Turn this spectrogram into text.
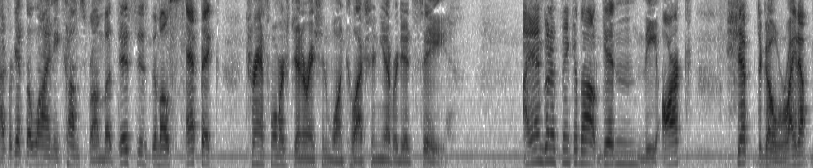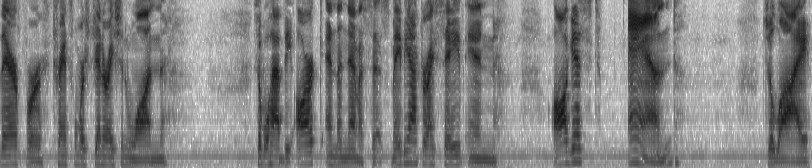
I forget the line he comes from, but this is the most epic Transformers Generation 1 collection you ever did see. I am going to think about getting the Ark ship to go right up there for Transformers Generation 1. So we'll have the Ark and the Nemesis. Maybe after I save in August and July,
